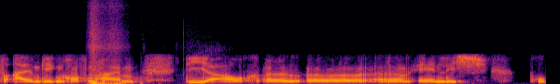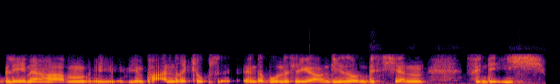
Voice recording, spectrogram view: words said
Vor allem gegen Hoffenheim, die ja auch äh, äh, ähnlich Probleme haben wie, wie ein paar andere Clubs in der Bundesliga und die so ein bisschen, finde ich,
